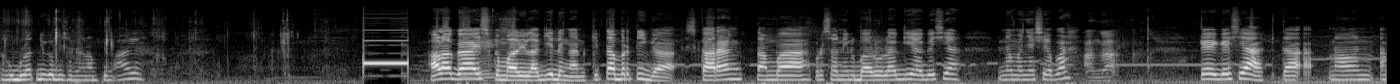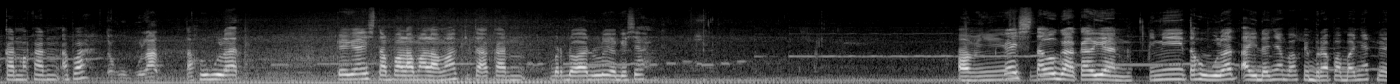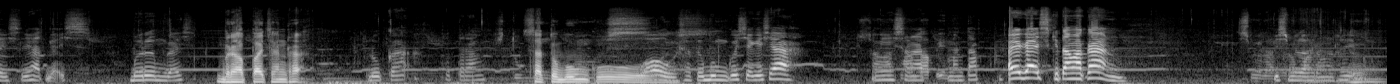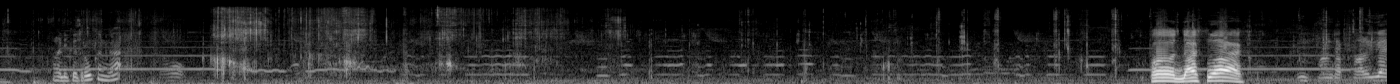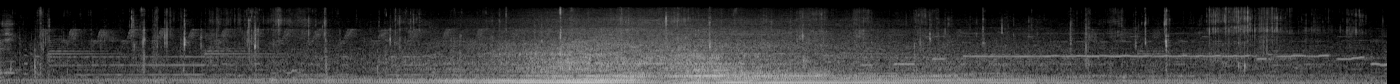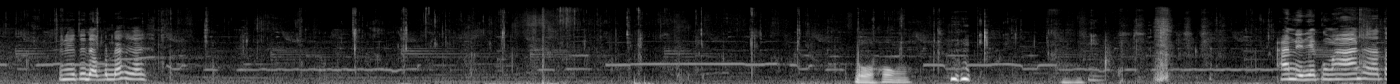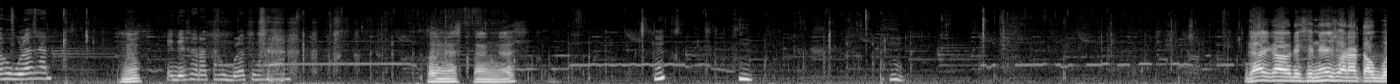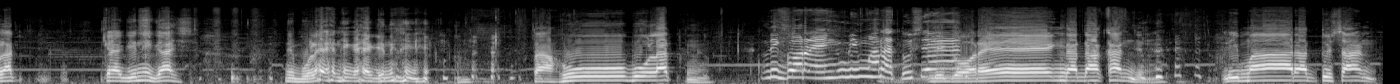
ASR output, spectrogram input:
Tahu bulat juga bisa menampung air. Halo guys, kembali lagi dengan kita bertiga. Sekarang tambah personil baru lagi ya guys ya. Namanya siapa? Angga Oke guys ya, kita non akan makan apa? tahu bulat Tahu bulat. Oke guys, tanpa lama-lama kita akan berdoa dulu ya guys ya. amin Guys, tahu gak kalian? Ini tahu bulat aidanya pakai berapa banyak guys? Lihat guys. Berem guys. Berapa Chandra? Luka, terang. Satu bungkus. Wow, satu bungkus ya guys ya. Ini sangat mantap mantap. Ayo guys, kita makan. Bismillah Bismillahirrahmanirrahim. Wah, diketerukan enggak? Pedas guys. Hmm, mantap sekali guys Ini tidak pedas guys. Bohong. Han, dia kumahan sarata tahu bulat Han. Hmm? Ya dia sarata tahu bulat kumahan. Penges penges. Guys, kalau di sini suara tahu bulat kayak gini, guys. Ini bule nih kayak gini nih. Tahu bulat nih. Digoreng 500 ya. digoreng dadakan jen. lima ratusan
